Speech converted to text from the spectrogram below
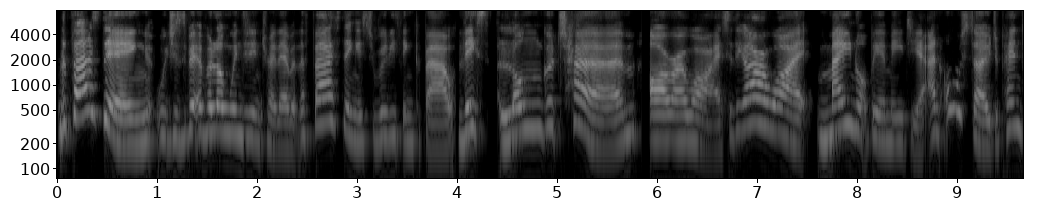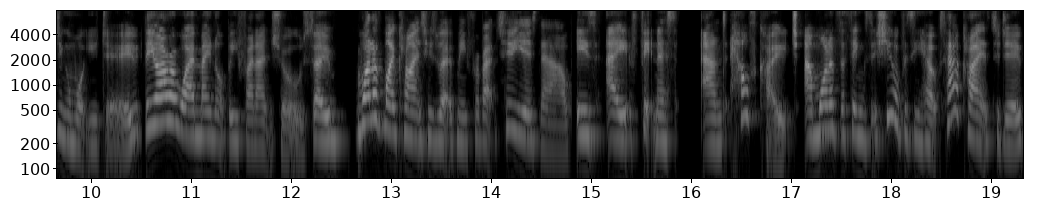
the first thing, which is a bit of a long winded intro there, but the first thing is to really think about this longer term ROI. So, the ROI may not be immediate. And also, depending on what you do, the ROI may not be financial. So, one of my clients who's worked with me for about two years now is a fitness and health coach. And one of the things that she obviously helps her clients to do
